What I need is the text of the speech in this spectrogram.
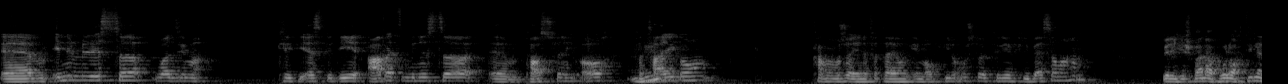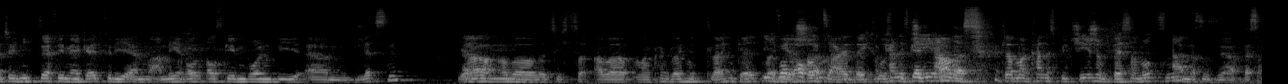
Ähm, Innenminister wollen sie mal, kriegt die SPD, Arbeitsminister, ähm, passt finde ich auch. Mhm. Verteidigung kann man wahrscheinlich in der Verteidigung eben auch viel umstrukturieren, viel besser machen. Bin ich gespannt, obwohl auch die natürlich nicht sehr viel mehr Geld für die ähm, Armee ausgeben wollen wie ähm, die letzten. Ja, Ähm, aber wird sich, aber man kann gleich mit gleichem Geld, Ich weil wollte wir auch schon sagen, ein recht hohes Budget haben. anders. Ich glaube, man kann das Budget schon besser nutzen. Anders ist ja besser.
